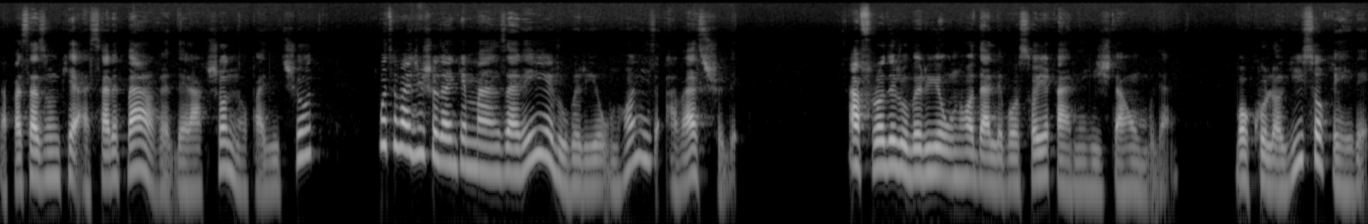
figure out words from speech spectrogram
و پس از اون که اثر برق درخشان ناپدید شد متوجه شدن که منظره روبروی اونها نیز عوض شده. افراد روبروی اونها در لباسهای قرن 18 هم بودند با کلاگیس و غیره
